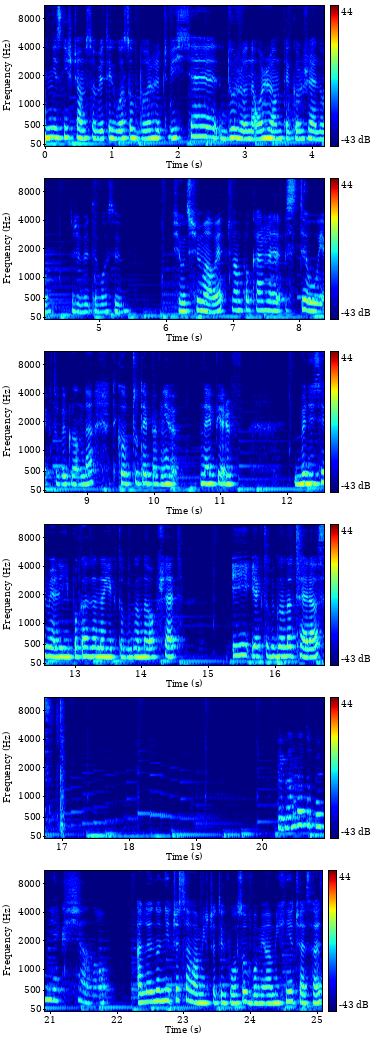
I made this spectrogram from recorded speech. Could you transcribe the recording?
nie zniszczyłam sobie tych włosów, bo rzeczywiście dużo nałożyłam tego żelu, żeby te włosy się utrzymały. Wam pokażę z tyłu, jak to wygląda, tylko tutaj pewnie najpierw będziecie mieli pokazane, jak to wyglądało przed i jak to wygląda teraz. Wygląda to pewnie jak siano, ale no nie czesałam jeszcze tych włosów, bo miałam ich nie czesać.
